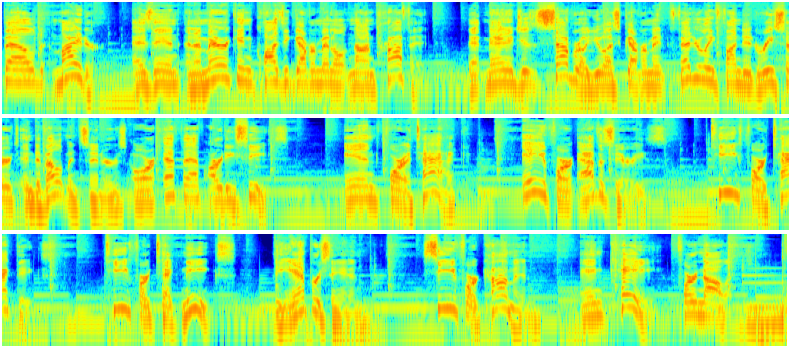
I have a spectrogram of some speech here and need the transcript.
Spelled MITRE, as in an American quasi governmental nonprofit that manages several U.S. government federally funded research and development centers, or FFRDCs. And for attack, A for adversaries, T for tactics, T for techniques, the ampersand, C for common, and K for knowledge.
